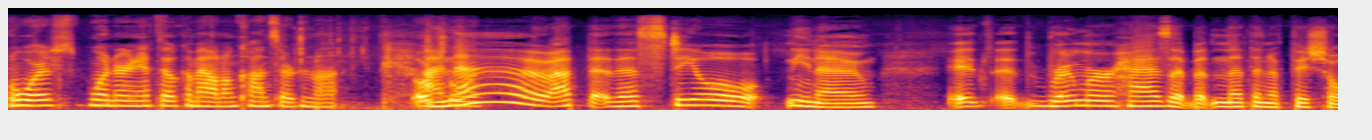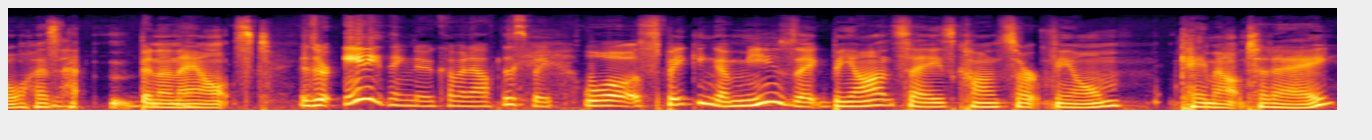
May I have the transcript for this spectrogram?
Or s- wondering if they'll come out on concert or not. Or I tour. know. I th- that's still, you know, it, it, rumor has it, but nothing official has ha- been announced. Is there anything new coming out this week? Well, speaking of music, Beyonce's concert film came out today.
